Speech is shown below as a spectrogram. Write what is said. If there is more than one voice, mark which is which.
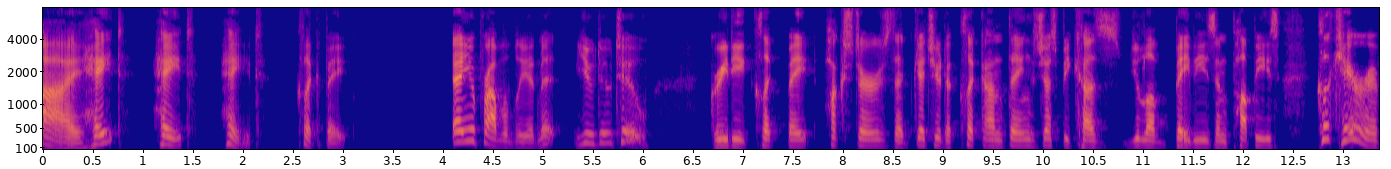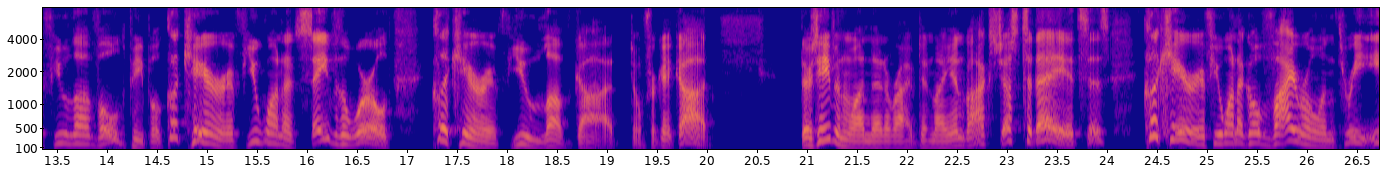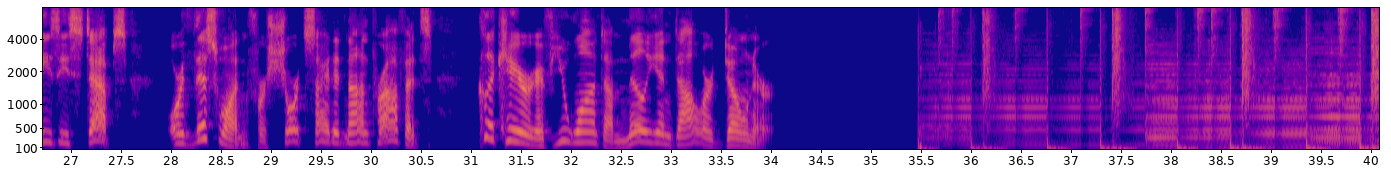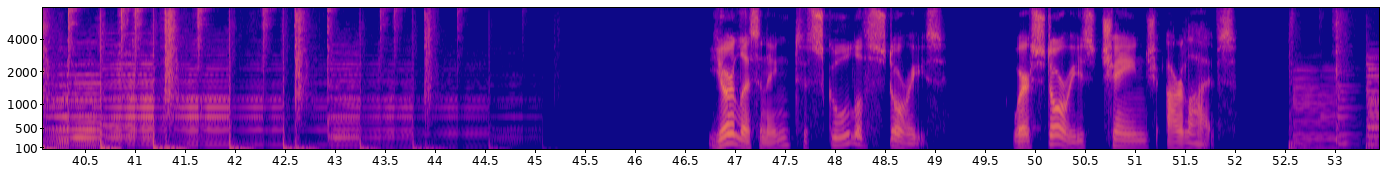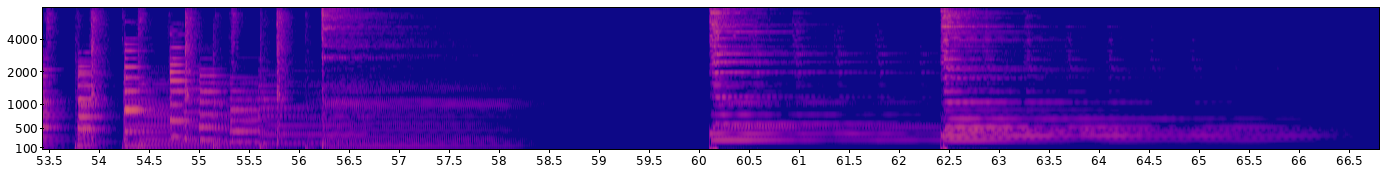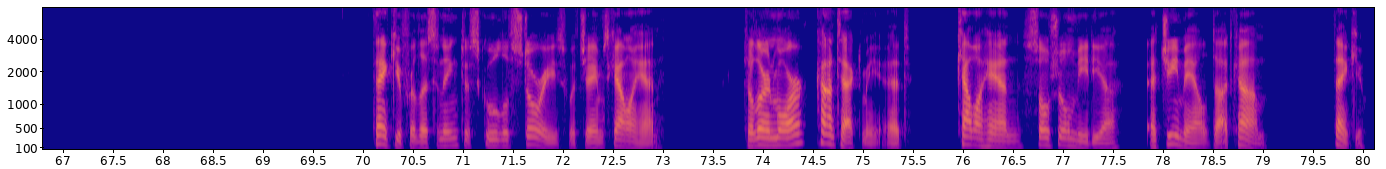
Speaker 1: I hate, hate, hate clickbait. And you probably admit you do too. Greedy clickbait hucksters that get you to click on things just because you love babies and puppies. Click here if you love old people. Click here if you want to save the world. Click here if you love God. Don't forget God. There's even one that arrived in my inbox just today. It says, click here if you want to go viral in three easy steps, or this one for short sighted nonprofits. Click here if you want a million dollar donor. You're listening to School of Stories where stories change our lives. Thank you for listening to School of Stories with James Callahan. To learn more, contact me at callahansocialmedia at gmail.com. Thank you.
